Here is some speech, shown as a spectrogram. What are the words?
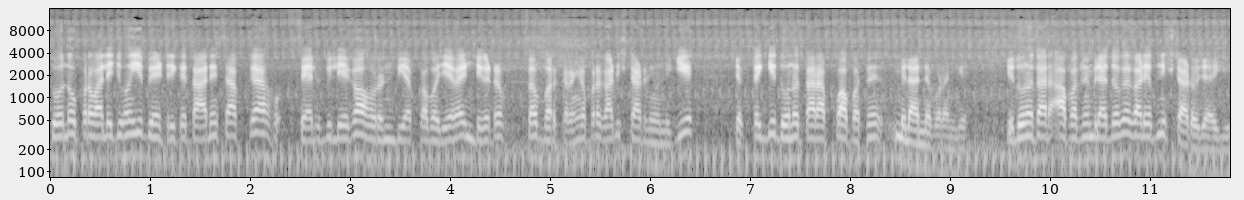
दोनों ऊपर वाले जो हैं, ये बैटरी के तारें से आपका सेल्फ भी लेगा हॉर्न भी आपका बजेगा इंडिकेटर सब वर्क करेंगे, पर गाड़ी स्टार्ट नहीं होने की। जब तक ये दोनों तार आपको आपस में मिलाने पड़ेंगे। ये दोनों तार आपस में मिला दोगे, गाड़ी अपनी स्टार्ट हो जाएगी।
